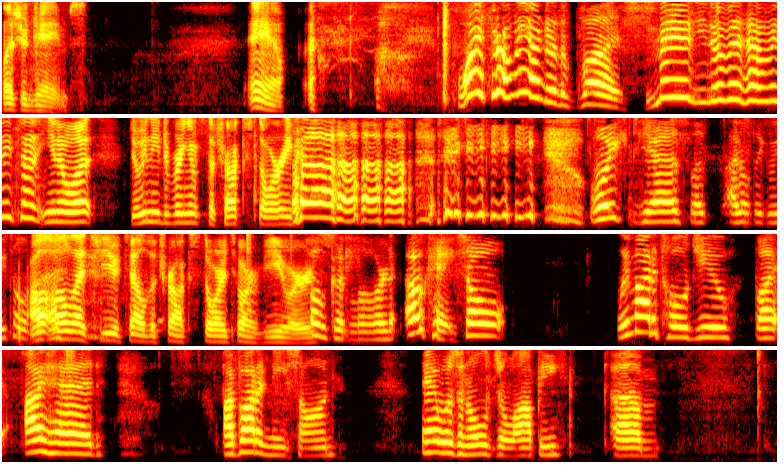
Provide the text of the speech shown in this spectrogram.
unless you're James. Anyhow, Why throw me under the bus? man, you know how many times? You know what? Do we need to bring up the truck story? well, yes. I don't think we told. I'll, that. I'll let you tell the truck story to our viewers. Oh, good lord. Okay, so we might have told you, but I had I bought a Nissan. It was an old jalopy. Um,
